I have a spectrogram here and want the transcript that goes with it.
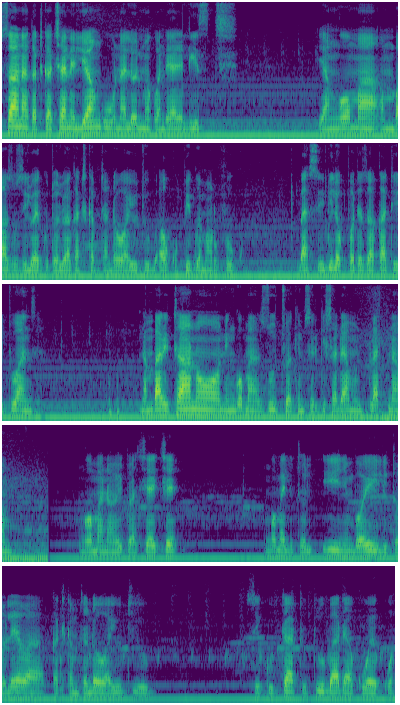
sana katika channel yangu, na leo nimekuandalia list ya ngoma ambazo ziliwahi kutolewa katika mtandao wa YouTube au kupigwa marufuku. Basi bila kupoteza wakati, tuanze. Nambari tano ni ngoma ya Zuchu akimshirikisha Diamond Platinum, ngoma inayoitwa Cheche. Ngoma hii nyimbo hii ilitolewa katika mtandao wa YouTube siku tatu tu baada ya kuwekwa.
